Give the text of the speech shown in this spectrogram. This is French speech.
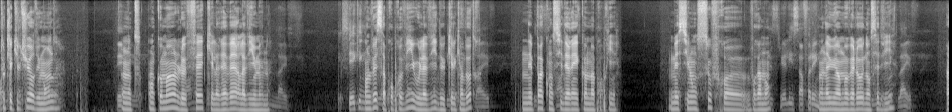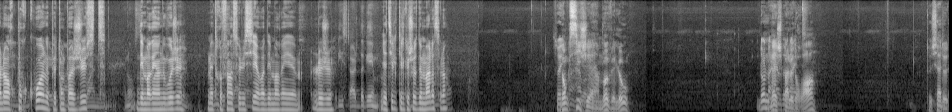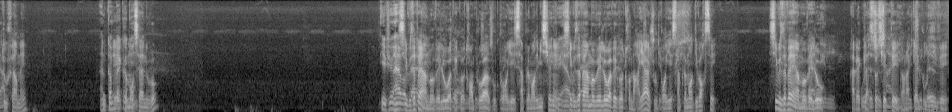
Toutes les cultures du monde ont en commun le fait qu'elles révèrent la vie humaine. Enlever sa propre vie ou la vie de quelqu'un d'autre n'est pas considéré comme approprié. Mais si l'on souffre euh, vraiment, on a eu un mauvais lot dans cette vie, alors pourquoi ne peut-on pas juste démarrer un nouveau jeu, mettre fin à celui-ci et redémarrer euh, le jeu? Y a-t-il quelque chose de mal à cela? Donc si j'ai un mauvais lot, n'ai-je pas le droit de tout fermer et commencer à nouveau Si vous avez un mauvais lot avec votre emploi, vous pourriez simplement démissionner. Si vous avez un mauvais lot avec votre mariage, vous pourriez simplement divorcer. Si vous avez un mauvais lot avec la société dans laquelle vous vivez,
